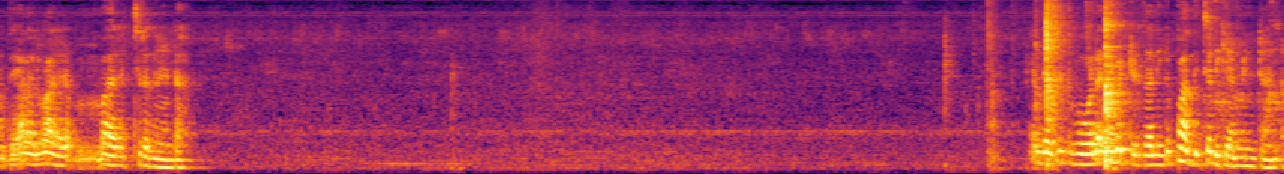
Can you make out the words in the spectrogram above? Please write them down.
അതേ അളവിൽ വര വരച്ചെടുക്കണേണ്ട ഇതുപോലെ തന്നെ വെട്ടിയെടുത്താൽ എനിക്ക് പതിച്ചടിക്കാൻ വേണ്ടിയിട്ടാണ്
